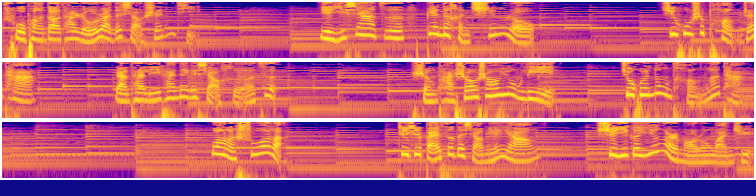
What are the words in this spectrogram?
触碰到它柔软的小身体，也一下子变得很轻柔，几乎是捧着它，让它离开那个小盒子，生怕稍稍用力就会弄疼了它。忘了说了，这只白色的小绵羊是一个婴儿毛绒玩具。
